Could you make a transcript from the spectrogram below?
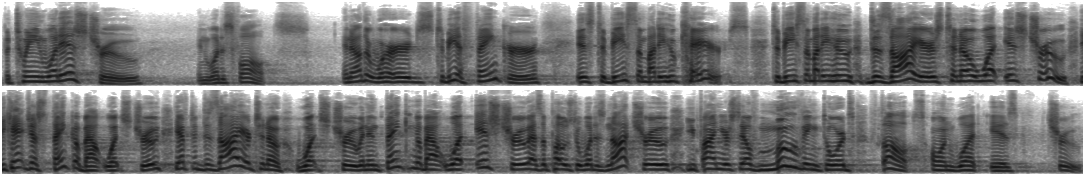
between what is true and what is false. In other words, to be a thinker is to be somebody who cares, to be somebody who desires to know what is true. You can't just think about what's true, you have to desire to know what's true. And in thinking about what is true as opposed to what is not true, you find yourself moving towards thoughts on what is true.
